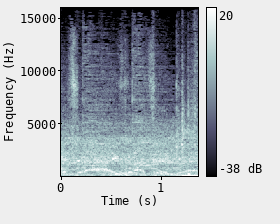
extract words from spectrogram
It's me, once again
